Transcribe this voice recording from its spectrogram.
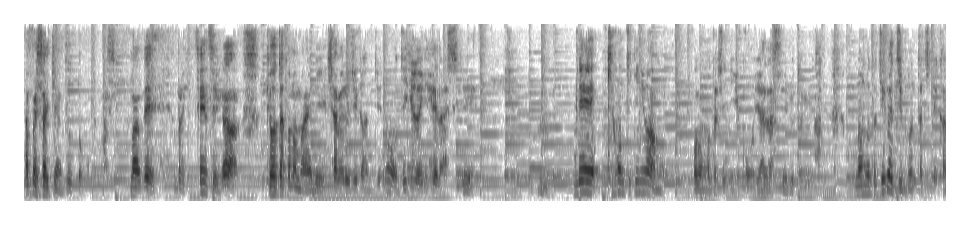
やっぱり最近はずっと思ってます。なんで、やっぱり先生が教託の前で喋る時間っていうのをできるだけ減らして、うん、で、基本的にはもう子供たちにこうやらせるというか、子供たちが自分たちで考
